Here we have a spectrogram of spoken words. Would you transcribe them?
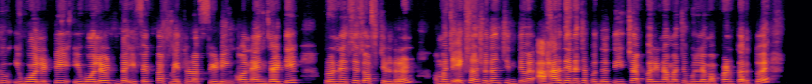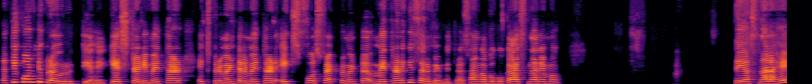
to evaluate evaluate the effect of method of feeding on anxiety proneness of children म्हणजे एक संशोधन चिंतेवर आहार देण्याच्या पद्धतीच्या परिणामाचे मूल्यमापन करतोय. तर ती कोणती प्रवृत्ती आहे? Case study method experimental method ex post facto method की सर्वे मेथड सांगा बघू काय असणार आहे मग. ते असणार आहे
